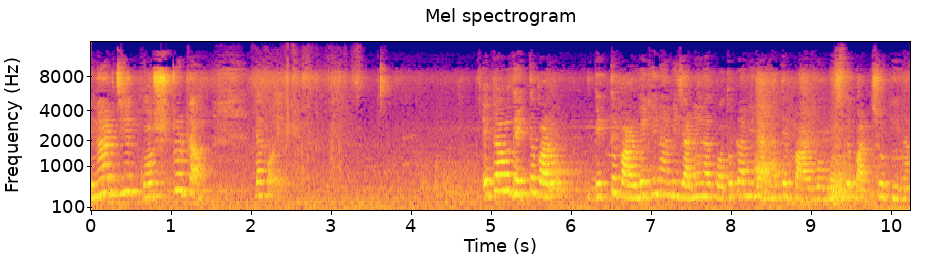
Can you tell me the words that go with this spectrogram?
এনার যে কষ্টটা, দেখো, এটাও দেখতে পারো, দেখতে পারবে কিনা আমি জানি না, কতটা আমি দেখাতে পারব, বুঝতে পারছ কিনা।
